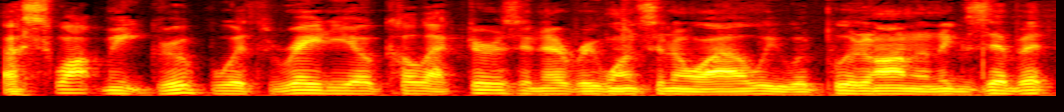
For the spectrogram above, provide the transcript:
a swap meet group with radio collectors. And every once in a while, we would put on an exhibit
